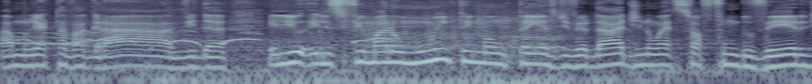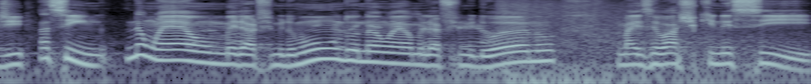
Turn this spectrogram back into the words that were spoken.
a mulher tava grávida. Ele- eles filmaram muito em montanhas de verdade, não é só fundo verde. Assim, não é o melhor filme do mundo, não é o melhor filme do ano. Mas eu acho que nesse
